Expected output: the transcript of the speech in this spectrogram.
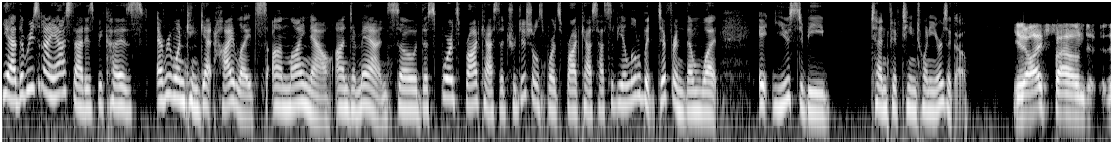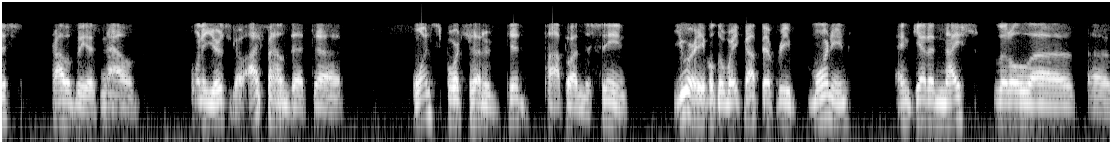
Yeah, the reason I ask that is because everyone can get highlights online now on demand. So the sports broadcast, the traditional sports broadcast, has to be a little bit different than what it used to be 10, 15, 20 years ago. You know, I found this probably is now 20 years ago. I found that uh, once Sports Center did pop on the scene, you were able to wake up every morning and get a nice little uh, uh,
